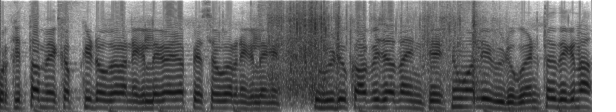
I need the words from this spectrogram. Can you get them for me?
और कितना मेकअप किट वगैरह निकलेगा या पैसे वगैरह निकलेंगे। तो वीडियो काफ़ी ज़्यादा इंटरेस्टिंग वाली वीडियो को एंड तक देखना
